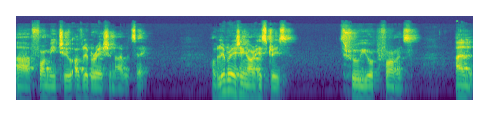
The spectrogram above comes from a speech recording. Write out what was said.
uh, for me too of liberation, I would say, of liberating our histories through your performance, and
